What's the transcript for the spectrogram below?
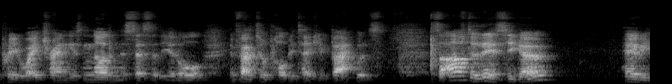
pre-weight training is not a necessity at all. In fact, it'll probably take you backwards. So after this, you go heavy.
